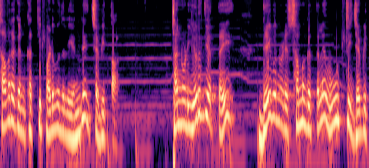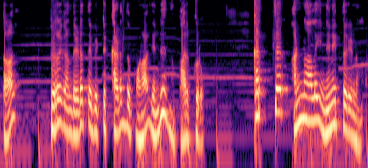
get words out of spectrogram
சவரகன் கத்தி படுவதில்லை என்று ஜெபித்தாள். தன்னுடைய இருதயத்தை தேவனுடைய சமூகத்தில் ஊற்றி ஜபித்தால் பிறகு அந்த இடத்தை விட்டு கடந்து போனால் என்று நாம் பார்க்கிறோம். கர்த்தர் அண்ணாலை நினைத்தறினார்.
